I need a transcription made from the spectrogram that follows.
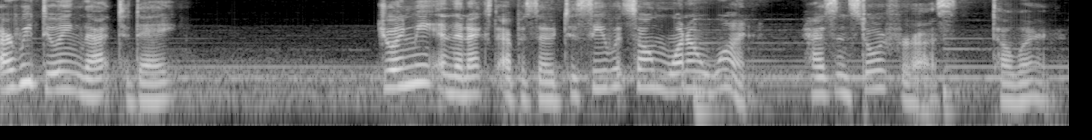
Are we doing that today? Join me in the next episode to see what Psalm 101 has in store for us to learn.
